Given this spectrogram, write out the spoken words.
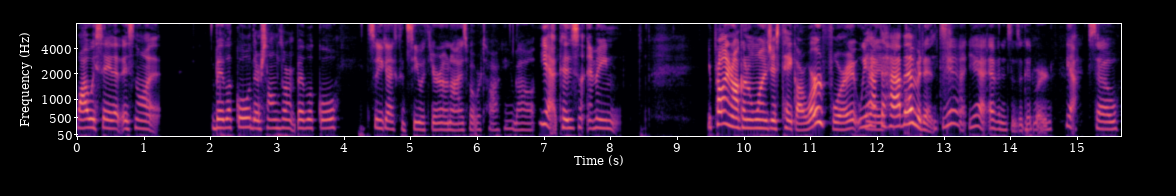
why we say that it's not biblical, their songs aren't biblical. So you guys could see with your own eyes what we're talking about. Yeah, because, I mean, you're probably not going to want to just take our word for it. We right. have to have evidence. Yeah, yeah, evidence is a good word. Yeah. So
